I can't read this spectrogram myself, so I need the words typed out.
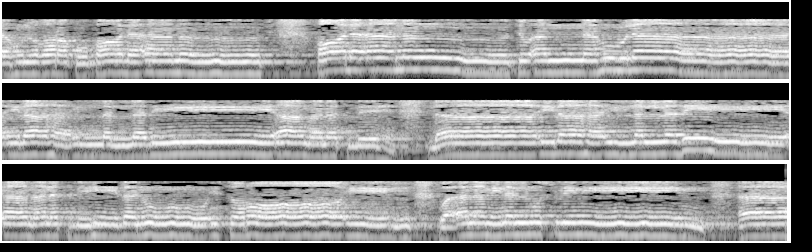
أدركه الغرق قال آمنت قال آمنت أنه لا إله إلا الذي آمنت به لا إله إلا الذي آمنت به بنو إسرائيل وأنا من المسلمين. وقد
